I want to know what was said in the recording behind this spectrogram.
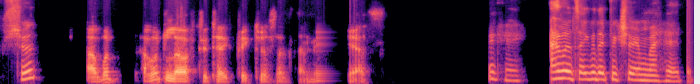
shoot. I would I would love to take pictures of them. Yes. Okay, I will take the picture in my head.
